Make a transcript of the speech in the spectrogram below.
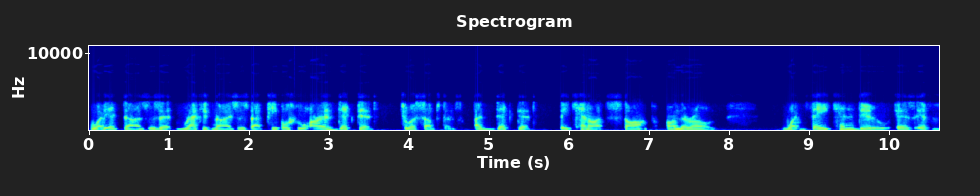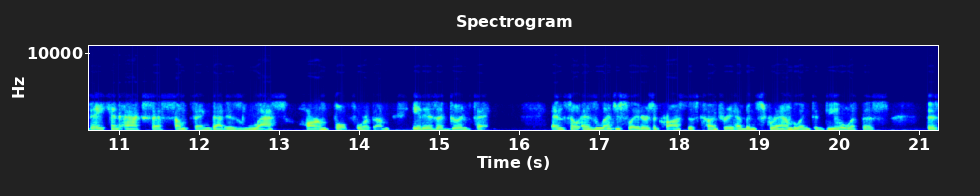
What it does is it recognizes that people who are addicted to a substance, addicted, they cannot stop on their own. What they can do is if they can access something that is less harmful for them, it is a good thing. And so as legislators across this country have been scrambling to deal with this this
